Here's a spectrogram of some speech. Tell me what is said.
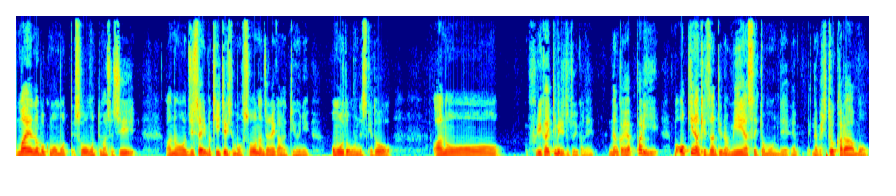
前の僕も思ってそう思ってましたしあの実際今聞いてる人もそうなんじゃないかなっていうふうに思うと思うんですけどあの振り返ってみるとというかねなんかやっぱり、まあ、大きな決断っていうのは見えやすいと思うんでなんか人からも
